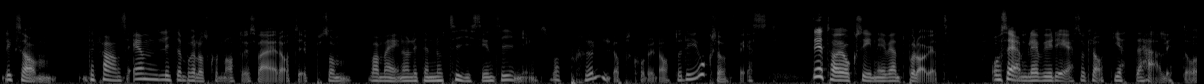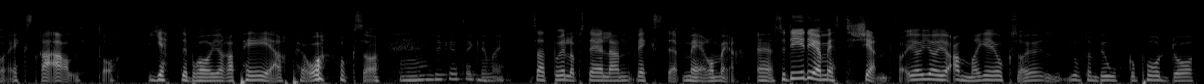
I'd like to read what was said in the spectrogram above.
liksom, det fanns en liten bröllopskoordinator i Sverige då typ, som var med i någon liten notis i en tidning. Så bara bröllopskoordinator, det är ju också en fest. Det tar jag också in i eventbolaget. Och sen blev ju det såklart jättehärligt och extra allt och jättebra att göra PR på också. Mm, det kan jag tänka mig. Så att bröllopsdelen växte mer och mer. Eh, så det är det jag är mest känd för. Jag gör ju andra grejer också. Jag har gjort en bok och podd och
